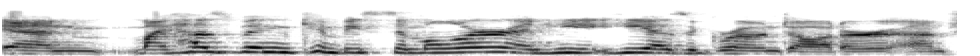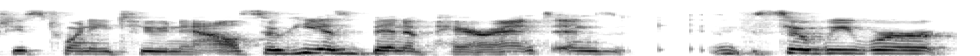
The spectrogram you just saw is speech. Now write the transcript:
and my husband can be similar and he he has a grown daughter. Um, she's 22 now so he has been a parent. And so we were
